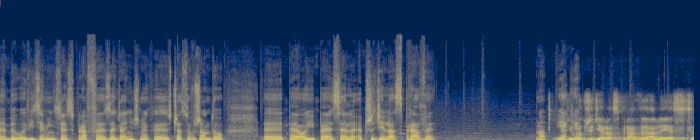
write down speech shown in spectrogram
e, były wiceminister spraw zagranicznych e, z czasów rządu e, PO i PSL przydziela sprawy? No, Nie jakie... tylko przydziela sprawy, ale jest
